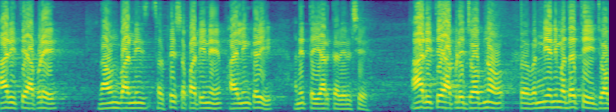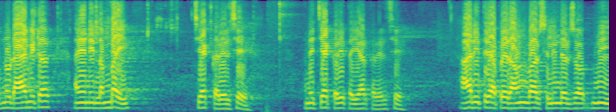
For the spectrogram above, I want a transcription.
આ રીતે આપણે રાઉન્ડ બારની સરફેસ સપાટીને ફાઇલિંગ કરી અને તૈયાર કરેલ છે. આ રીતે આપણે જોબનો, વન્યની મદદથી જોબનો ડાયામીટર અને એની લંબાઈ ચેક કરેલ છે અને ચેક કરી તૈયાર કરેલ છે. આ રીતે આપણે રાઉન્ડ બાર સિલિન્ડર જોબની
